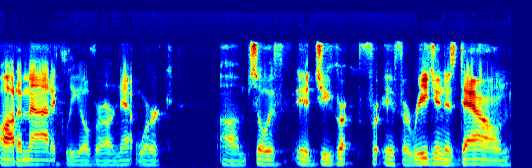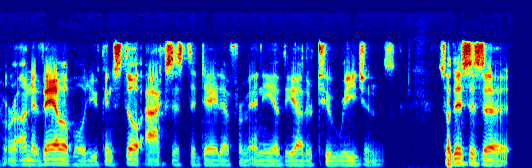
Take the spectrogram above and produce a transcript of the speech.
automatically over our network. Um, so if it, if a region is down or unavailable, you can still access the data from any of the other two regions. So this is a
